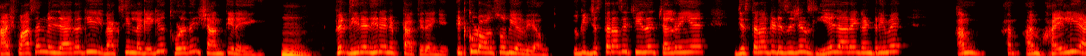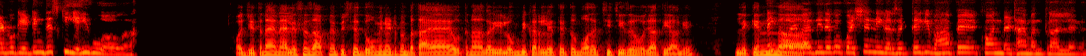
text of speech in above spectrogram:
आश्वासन मिल जाएगा कि वैक्सीन लगेगी और थोड़े दिन शांति रहेगी। हम्म। फिर धीरे धीरे निपटाते रहेंगे। It could also be a way out क्योंकि जिस तरह से चीज़ें चल रही हैं जिस तरह के डिसीज़न लिए जा रहे हैं कंट्री में I am highly advocating this कि यही हुआ होगा। और जितना एनालिसिस आपने पिछले दो मिनट में बताया है उतना अगर ये लोग भी कर लेते तो बहुत अच्छी चीज़ें हो जाती आगे। लेकिन नहीं कोई बात नहीं देखो क्वेश्चन नहीं कर सकते कि वहाँ पे कौन बैठा है मंत्रालय में।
